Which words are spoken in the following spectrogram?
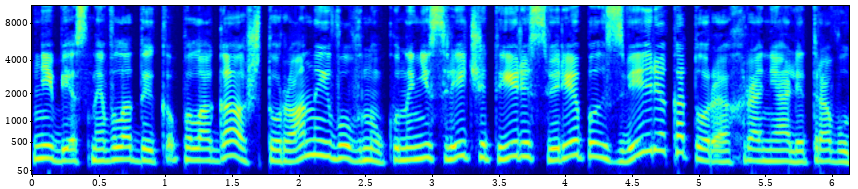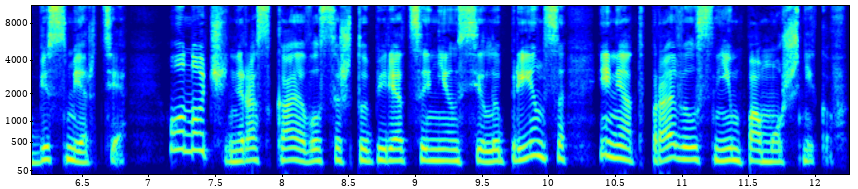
Небесный владыка полагал, что раны его внуку нанесли четыре свирепых зверя, которые охраняли траву бессмертия. Он очень раскаивался, что переоценил силы принца и не отправил с ним помощников.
